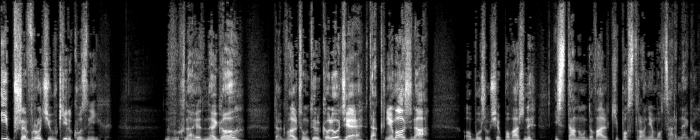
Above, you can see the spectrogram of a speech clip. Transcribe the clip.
i przewrócił kilku z nich. Dwóch na jednego? Tak walczą tylko ludzie, tak nie można! Oburzył się poważny i stanął do walki po stronie mocarnego.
